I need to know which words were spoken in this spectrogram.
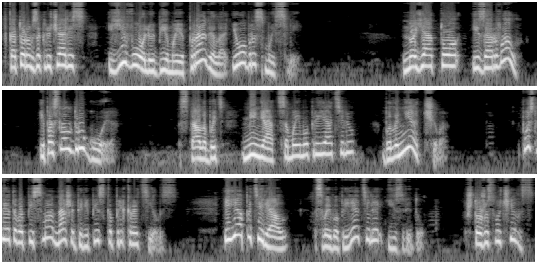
в котором заключались его любимые правила и образ мыслей. Но я то изорвал и послал другое. Стало быть, меняться моему приятелю было не отчего. После этого письма наша переписка прекратилась, и я потерял своего приятеля из виду. Что же случилось?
